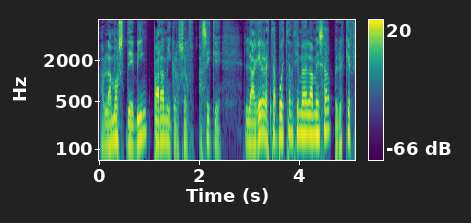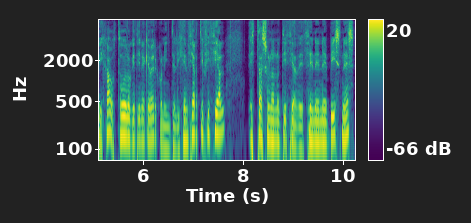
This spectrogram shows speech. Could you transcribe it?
Hablamos de Bing para Microsoft. Así que la guerra está puesta encima de la mesa, pero es que fijaos, todo lo que tiene que ver con inteligencia artificial, esta es una noticia de CNN Business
